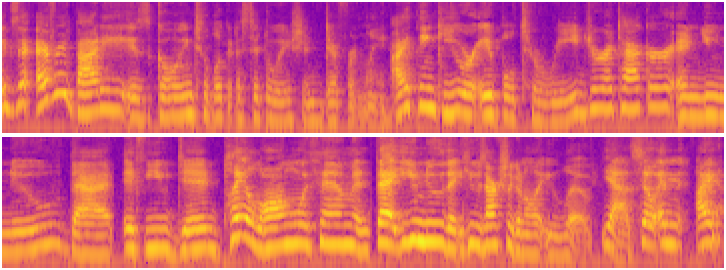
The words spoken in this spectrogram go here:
Everybody is going to look at a situation differently. I think you were able to read your attacker and you knew that if you did play along with him and that you knew that he was actually going to let you live. Yeah, so and I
